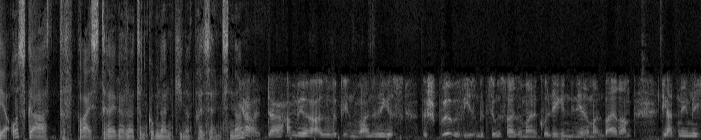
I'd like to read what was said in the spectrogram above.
der Oscar-Preisträger wird im kommunalen Kino präsent. Ne? Ja, da haben wir also wirklich ein wahnsinniges Gespür bewiesen, beziehungsweise meine Kollegin, Nereman Bayram, die hat nämlich,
